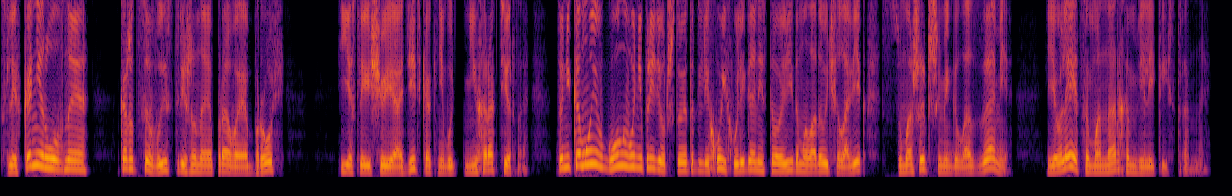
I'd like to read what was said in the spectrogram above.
слегка неровная, кажется, выстриженная правая бровь, если еще и одеть как-нибудь не характерно, то никому и в голову не придет, что этот лихой хулиганистого вида молодой человек с сумасшедшими глазами является монархом великой страны.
